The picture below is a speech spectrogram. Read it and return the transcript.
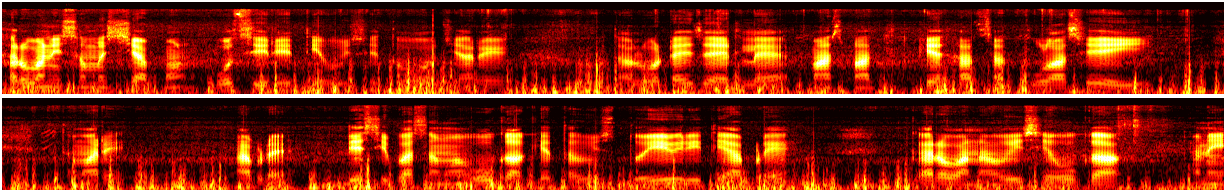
ખરવાની સમસ્યા પણ ઓછી રહેતી હોય છે. તો જ્યારે તલ વટાઈ જાય એટલે પાંચ પાંચ કે સાત સાત પૂળા છે એ તમારે આપણે દેશી ભાષામાં ઓઘા કહેતા છે તો એવી રીતે આપણે કરવાના હોય છે ઓઘા. અને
